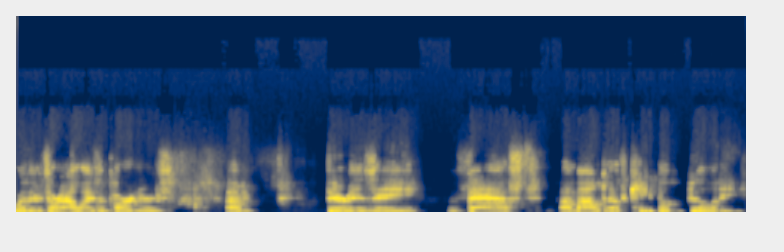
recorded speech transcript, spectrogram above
whether it's our allies and partners. Um, there is a vast amount of capability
